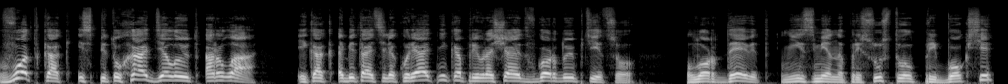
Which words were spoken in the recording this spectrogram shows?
«Вот как из петуха делают орла!» и как обитателя курятника превращают в гордую птицу. Лорд Дэвид неизменно присутствовал при боксе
